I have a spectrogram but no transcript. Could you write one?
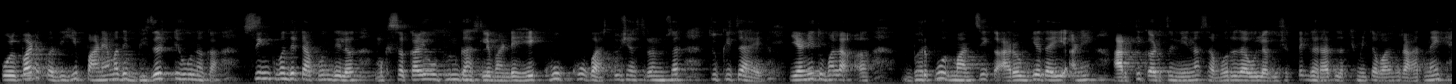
पोळपाट कधीही पाण्यामध्ये भिजत ठेवू नका. सिंकमध्ये टाकून दिलं मग सकाळी उठून घासले भांडे हे खूप खूप वास्तुशास्त्रानुसार चुकीचं आहे. याने तुम्हाला भरपूर मानसिक आरोग्यदायी आणि आर्थिक अडचणींना सामोरं जावं लागू शकते. घरात लक्ष्मीचा वास राहत नाही.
